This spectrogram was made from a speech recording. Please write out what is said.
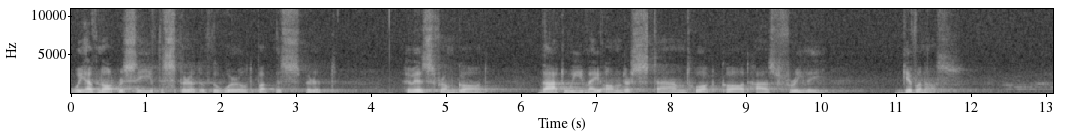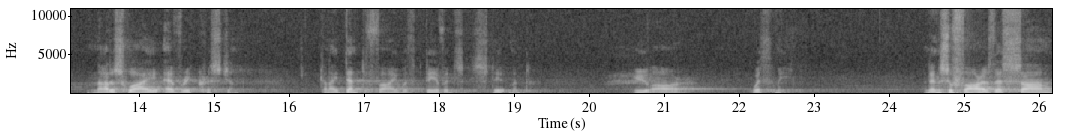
We have not received the Spirit of the world, but the Spirit who is from God, that we may understand what God has freely given us. And that is why every Christian can identify with David's statement You are with me. And insofar as this psalm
